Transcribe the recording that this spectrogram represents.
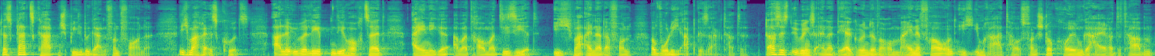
Das Platzkartenspiel begann von vorne. Ich mache es kurz. Alle überlebten die Hochzeit, einige aber traumatisiert. Ich war einer davon, obwohl ich abgesagt hatte. Das ist übrigens einer der Gründe, warum meine Frau und ich im Rathaus von Stockholm geheiratet haben.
